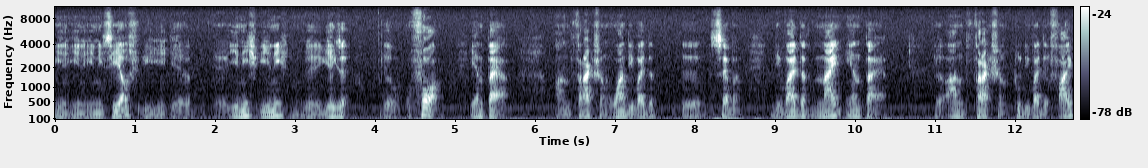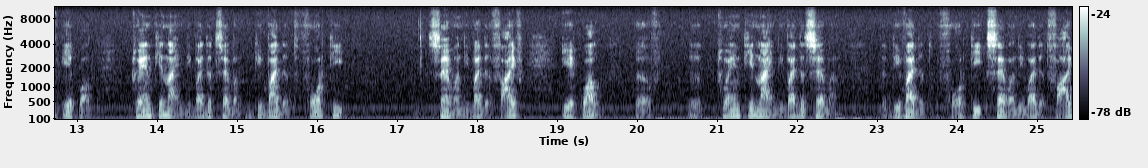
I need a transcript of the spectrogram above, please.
in, in initial uh, init, init, uh, 4 entire and fraction 1 divided 7 divided 9 entire and fraction 2 divided 5 equal 29 divided 7 divided 47 divided 5 equal uh, uh, 29 divided 7 uh, divided 47 divided 5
